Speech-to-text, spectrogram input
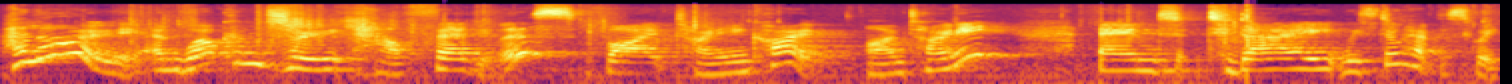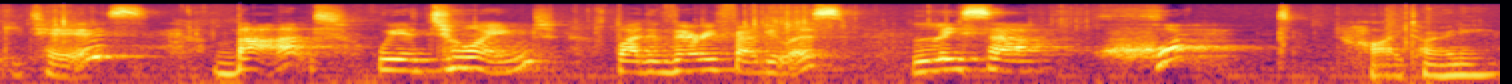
Hello, and welcome to How Fabulous by Tony and Co. I'm Tony, and today we still have the squeaky chairs, but we are joined by the very fabulous Lisa Watt? Hi, Tony.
